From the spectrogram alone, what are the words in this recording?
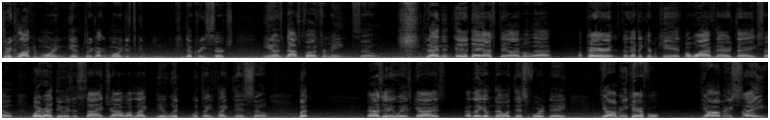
Three o'clock in the morning, get up three o'clock in the morning just to conduct research. You know, it's not fun for me. So, cause at the end of the day, I still am a, uh, a parent. Still got to take care of my kids, my wife, and everything. So, whatever I do is a side job I like to do with with things like this. So, but as anyways, guys, I think I'm done with this for today. Y'all be careful. Y'all be safe.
